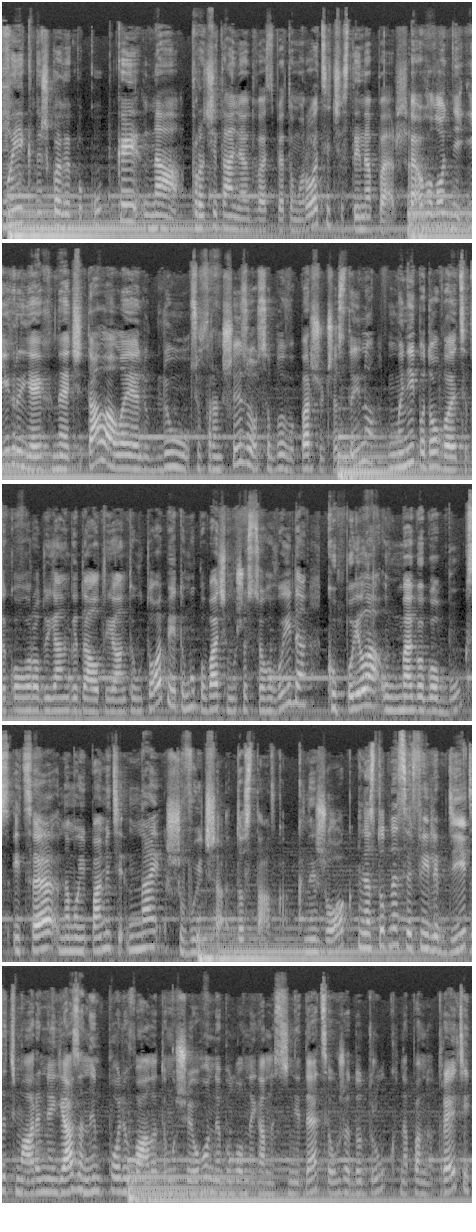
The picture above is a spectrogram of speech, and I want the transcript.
Мої книжкові покупки на прочитання у 25-му році. Частина перша. Голодні ігри. Я їх не читала, але я люблю цю франшизу, особливо першу частину. Мені подобається такого роду Young Adult і антиутопії, тому побачимо, що з цього вийде. Купила у Megogo Books, і це на моїй пам'яті найшвидша доставка книжок. Наступне це Філіп Дік затьмарення. Я за ним полювала, тому що його не було в наявності ніде. Це вже до друк, напевно, третій.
